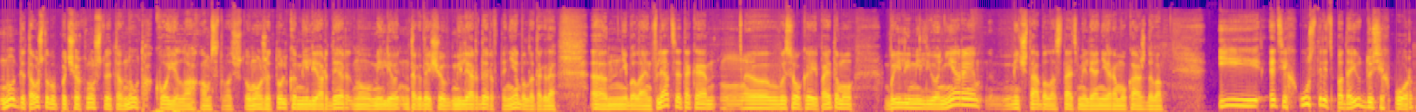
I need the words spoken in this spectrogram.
ну, для того, чтобы подчеркнуть, что это, ну, такое лакомство, что может только миллиардер, ну, миллион, ну, тогда еще миллиардеров-то не было, тогда э, не была инфляция такая э, высокая, и поэтому были миллионеры, мечта была стать миллионером у каждого. И этих устриц подают до сих пор.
